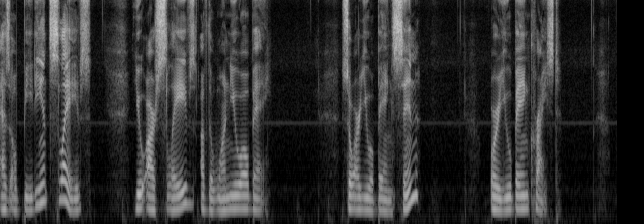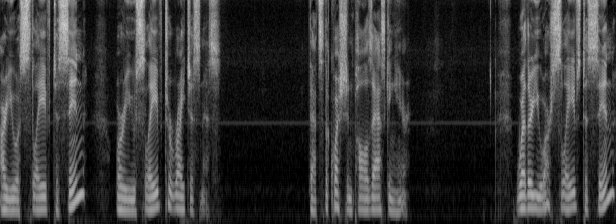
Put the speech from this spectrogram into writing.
as obedient slaves, you are slaves of the one you obey? So are you obeying sin or are you obeying Christ? Are you a slave to sin or are you slave to righteousness? That's the question Paul is asking here. Whether you are slaves to sin,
